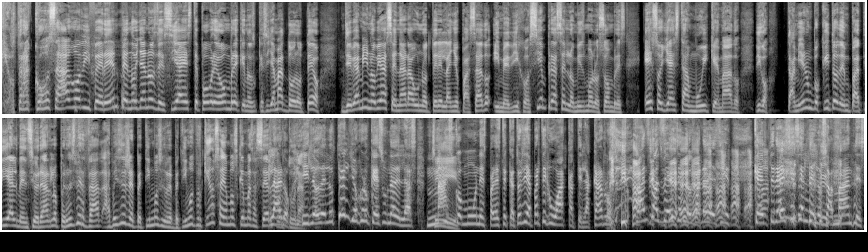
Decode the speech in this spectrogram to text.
¿qué otra cosa hago diferente? ¿No? Ya nos decía este pobre hombre que, nos, que se llama Doroteo. Llevé a mi novia a cenar a un hotel el año pasado y me dijo, siempre hacen lo mismo los hombres. Eso ya está muy quemado. Digo, también un poquito de empatía al mencionarlo, pero es verdad, a veces repetimos y repetimos porque no sabemos qué más hacer, Claro, Fortuna. y lo del hotel yo creo que es una de las más comunes para este 14 y aparte guácatela, Carlos. ¿Cuántas Sí, sí. veces nos van a decir que el 13 es el de los amantes,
